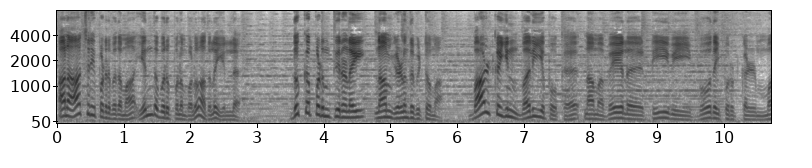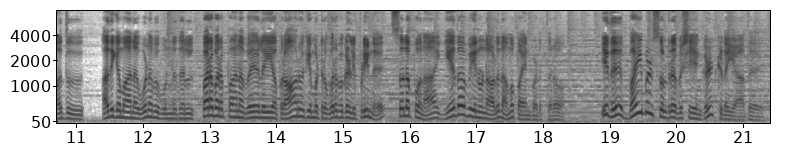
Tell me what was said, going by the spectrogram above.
ஆனா ஆச்சரியப்படுற விதமா எந்த ஒரு புலம்பலும் அதுல இல்ல. துக்கப்படும் திறனை நாம் இழந்து விட்டோமா? வாழ்க்கையின் வலிய போக்க நாம வேலை டிவி போதைப் பொருட்கள் மது அதிகமான உணவு உண்ணுதல் பரபரப்பான வேலை அப்புறம் ஆரோக்கியமற்ற உறவுகள் இப்படின்னு சொல்லப்போனா எதை வேணும்னாலும் நாம பயன்படுத்துறோம். இது பைபிள் சொல்ற விஷயங்கள் கிடையாது.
